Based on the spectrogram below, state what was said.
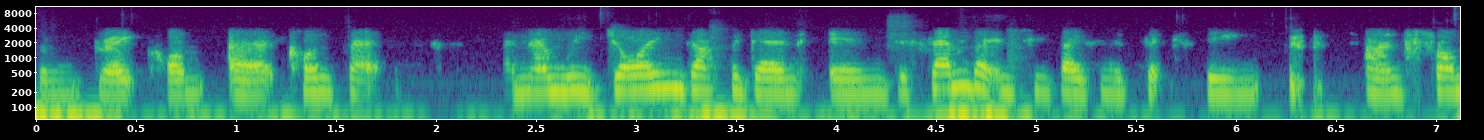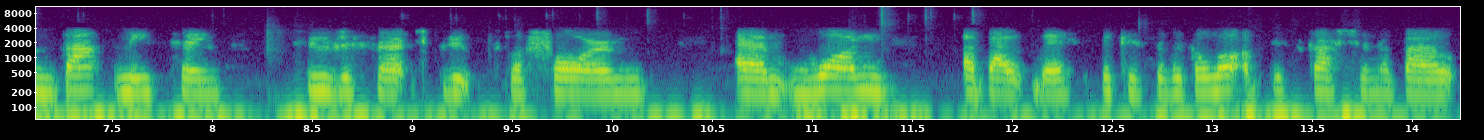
some great com- uh, concepts and then we joined up again in December in 2016. And from that meeting, two research groups were formed. Um, one about this because there was a lot of discussion about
